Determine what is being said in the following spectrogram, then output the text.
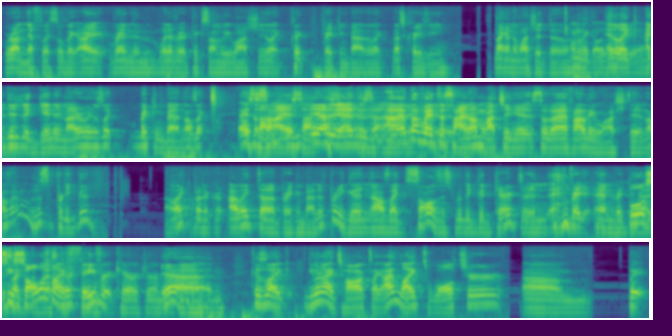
we're on Netflix. I was like, all right, random, whatever it picks on, we watch. And like, click Breaking Bad. They're like, that's crazy. I'm not gonna watch it though. I don't think I was And there, like yeah. I did it again in my room, and it was like Breaking Bad, and I was like, it's It's a time, sign. it's time, Yeah, it's Yeah, it's a sign. I, I thought it's a Yeah. sign. I'm watching it, so then I finally watched it, and I was like, mm, this is pretty good. I liked Better. I liked uh, Breaking Bad. It was pretty good, and I was like, Saul is this really good character in, in, Break- in Breaking Well, Bad. See, like, Saul was my character. favorite character in Breaking Yeah. Bad. Because, like, you and I talked, like, I liked Walter, um, but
